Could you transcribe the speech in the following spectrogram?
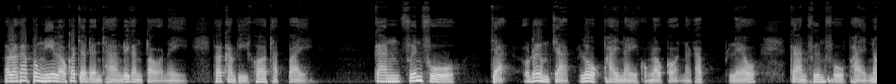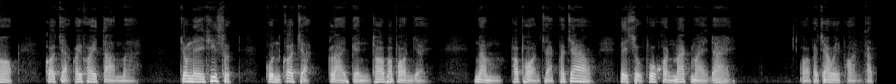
เอาละครับพรุ่งนี้เราก็จะเดินทางด้วยกันต่อในพระคัมภีร์ข้อถัดไป การฟื้นฟูจะเริ่มจากโลกภายในของเราก่อนนะครับ แล้วการฟื้นฟูภายนอกก็จะค่อยๆตามมา จงในที่สุดคุณก็จะกลายเป็นท่อพระพรใหญ่นำพระพรจากพระเจ้าไปสู่ผู้คนมากมายได้ ขอพระเจ้าอวพรครับ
